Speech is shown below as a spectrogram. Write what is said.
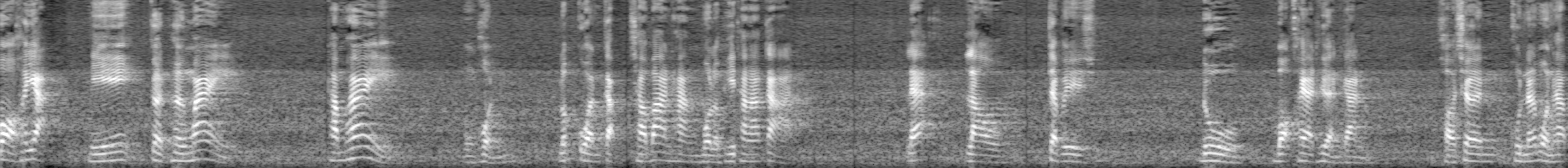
บ่อขยะนี้เกิดเพลิงไหม้ทำให้ งผลรบกวนกับชาวบ้านทางมลพิษทางอากาศ และเราจะไปดูเบาะขยะเถื่อนกัน ขอเชิญคุณนัทมนครับ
